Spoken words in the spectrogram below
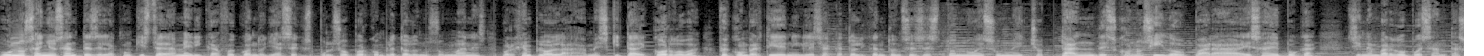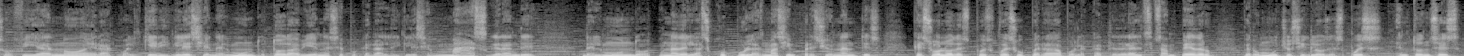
Unos años antes de la conquista de América fue cuando ya se expulsó por completo a los musulmanes. Por ejemplo, la mezquita de Córdoba fue convertida en iglesia católica, entonces esto no es un hecho tan desconocido para esa época. Sin embargo, pues Santa Sofía no era cualquier iglesia en el mundo, todavía en esa época era la iglesia más grande del mundo, una de las cúpulas más impresionantes, que solo después fue superada por la Catedral de San Pedro, pero muchos siglos después. Entonces,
